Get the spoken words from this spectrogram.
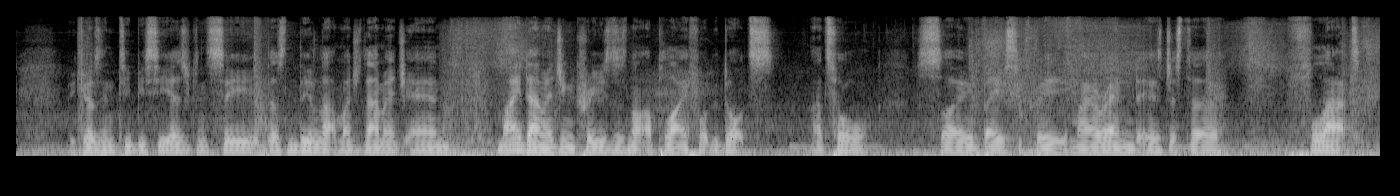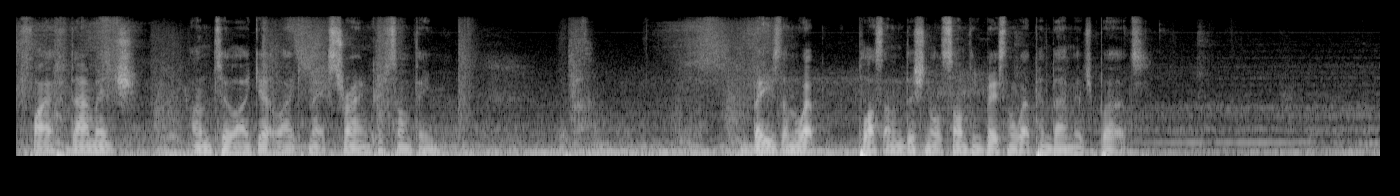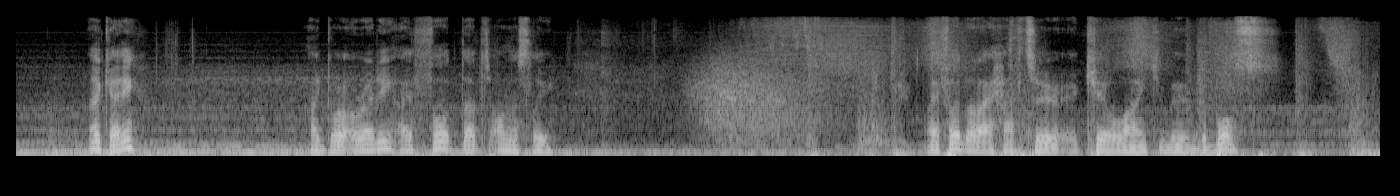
Because in TBC, as you can see, it doesn't deal that much damage and my damage increase does not apply for the dots at all. So basically my rend is just a flat 5 damage until I get like next rank or something. Based on weapon plus an additional something based on weapon damage, but Okay. I got already? I thought that honestly I thought that I have to kill like the, the boss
